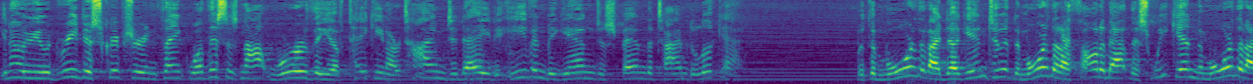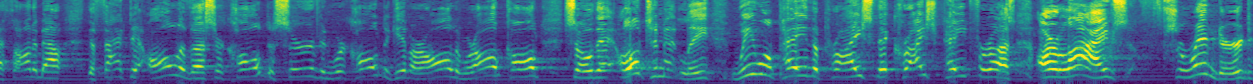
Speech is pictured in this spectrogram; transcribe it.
You know, you would read the scripture and think, well, this is not worthy of taking our time today to even begin to spend the time to look at. But the more that I dug into it, the more that I thought about this weekend, the more that I thought about the fact that all of us are called to serve and we're called to give our all, and we're all called so that ultimately we will pay the price that Christ paid for us, our lives surrendered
